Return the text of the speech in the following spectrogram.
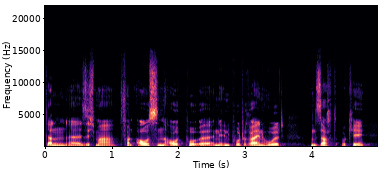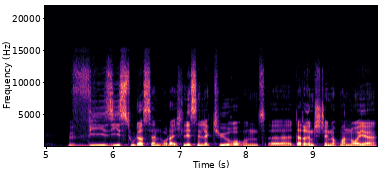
dann äh, sich mal von außen Output, äh, einen Input reinholt und sagt, okay, wie siehst du das denn? Oder ich lese eine Lektüre und äh, da drin stehen nochmal neue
